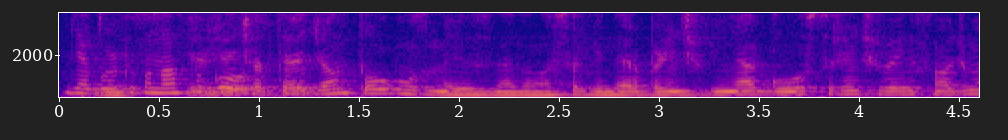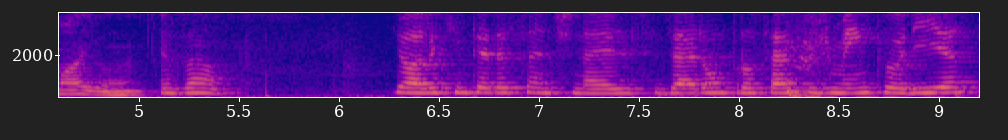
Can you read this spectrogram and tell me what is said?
de acordo com o nosso e a gosto. gente até adiantou alguns meses, né, da nossa vinda. Era pra gente vir em agosto, a gente veio no final de maio, né? Exato. E olha que interessante, né? Eles fizeram um processo de mentoria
